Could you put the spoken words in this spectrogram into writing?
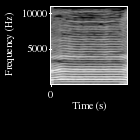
say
